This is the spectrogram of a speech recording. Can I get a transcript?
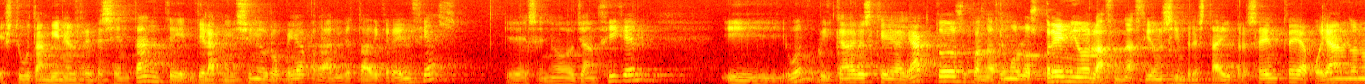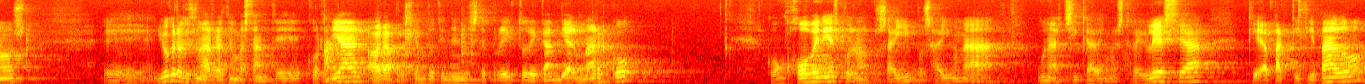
Estuvo también el representante de la Comisión Europea para la Libertad de Creencias, el señor Jan Ziegel. Y bueno, y cada vez que hay actos, cuando hacemos los premios, la Fundación siempre está ahí presente, apoyándonos. Eh, yo creo que es una relación bastante cordial. Ahora, por ejemplo, tienen este proyecto de Cambia el Marco con jóvenes, pues, bueno, pues ahí pues hay una, una chica de nuestra iglesia que ha participado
